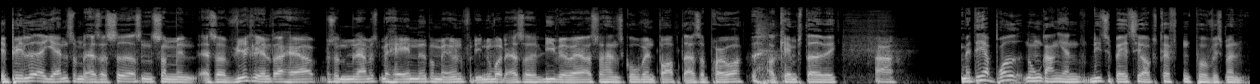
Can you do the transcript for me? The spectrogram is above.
Et billede af Jan, som altså sidder sådan som en altså, virkelig ældre herre, sådan nærmest med hagen nede på maven, fordi nu var det altså lige ved at være, og så hans gode ven Bob, der altså prøver at kæmpe stadigvæk. Ja, men det her brød, nogle gange, Jan, lige tilbage til opskriften på, hvis man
